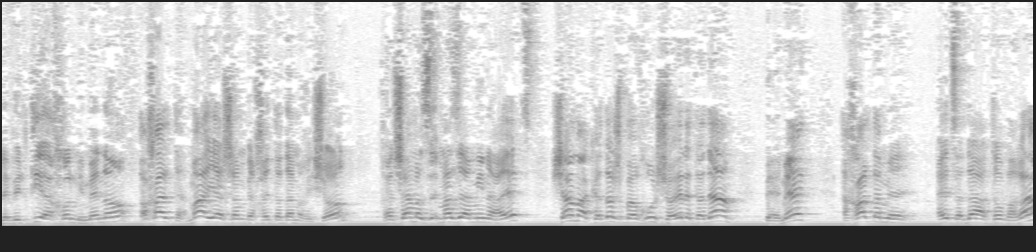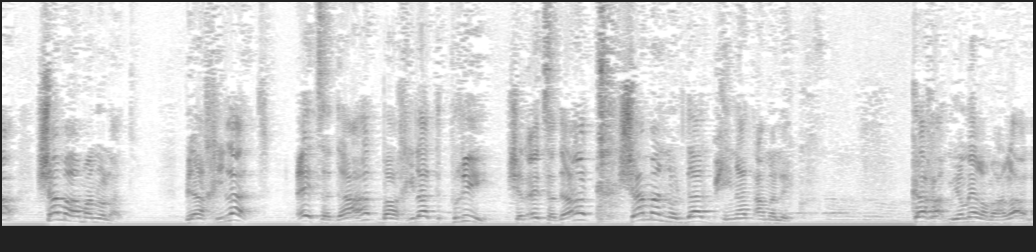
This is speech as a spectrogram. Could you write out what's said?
לבלתי אכול ממנו, אכלת. מה היה שם בחטא אדם הראשון? זה, מה זה המין העץ? שם הקדוש ברוך הוא שואל את אדם, באמת? אכלת מעץ הדעת טוב ורע? שם המן נולד. באכילת עץ הדעת, באכילת פרי של עץ הדעת, שמה נולדה בחינת עמלק. ככה, מי אומר המהר"ל?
